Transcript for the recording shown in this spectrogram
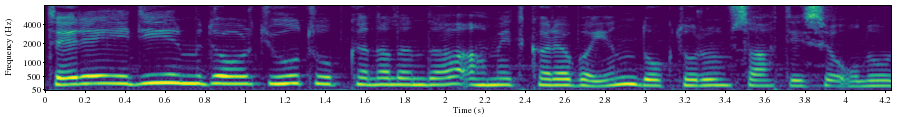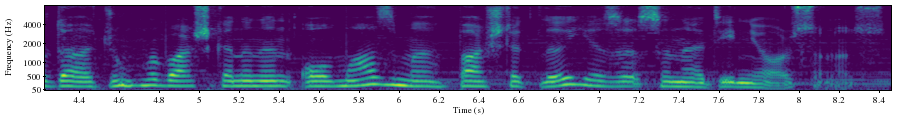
TR724 YouTube kanalında Ahmet Karabay'ın Doktorun Sahtesi Olur da Cumhurbaşkanının Olmaz mı başlıklı yazısını dinliyorsunuz.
